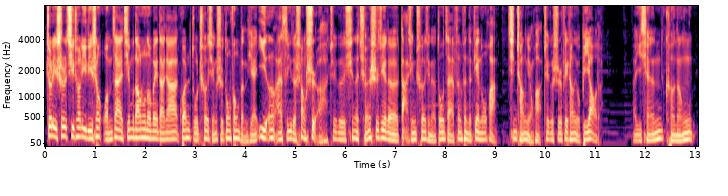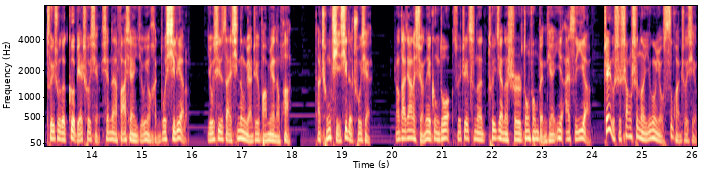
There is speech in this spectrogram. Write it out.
这里是汽车立体声。我们在节目当中呢，为大家关注车型是东风本田 eNS 一的上市啊。这个现在全世界的大型车型呢，都在纷纷的电动化、新场景化，这个是非常有必要的啊。以前可能推出的个别车型，现在发现已经有很多系列了。尤其是在新能源这方面的话，它成体系的出现，让大家呢选择也更多。所以这次呢，推荐的是东风本田 eNS 一啊。这个是上市呢，一共有四款车型。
